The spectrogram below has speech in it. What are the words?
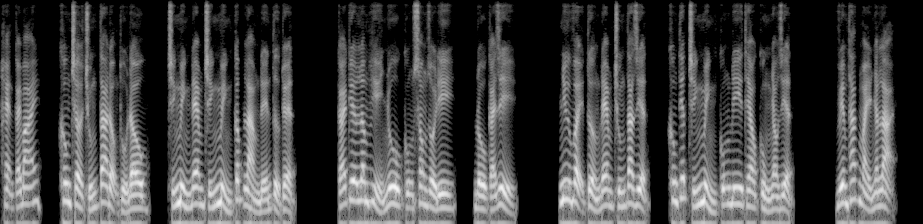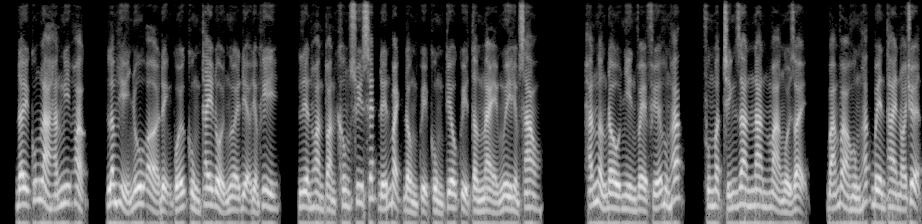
hẹn cái bãi, không chờ chúng ta động thủ đâu, chính mình đem chính mình cấp làm đến tử tuyệt. Cái kia Lâm Hỷ Nhu cũng xong rồi đi, đồ cái gì? Như vậy tưởng đem chúng ta diệt, không tiếp chính mình cũng đi theo cùng nhau diệt. Viêm thác mày nhăn lại. Đây cũng là hắn nghĩ hoặc, Lâm Hỷ Nhu ở định cuối cùng thay đổi người địa điểm khi, liền hoàn toàn không suy xét đến bạch đồng quỷ cùng tiêu quỷ tầng này nguy hiểm sao. Hắn ngẩng đầu nhìn về phía hùng hắc, phùng mật chính gian nan mà ngồi dậy, bám vào hùng hắc bên thai nói chuyện.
